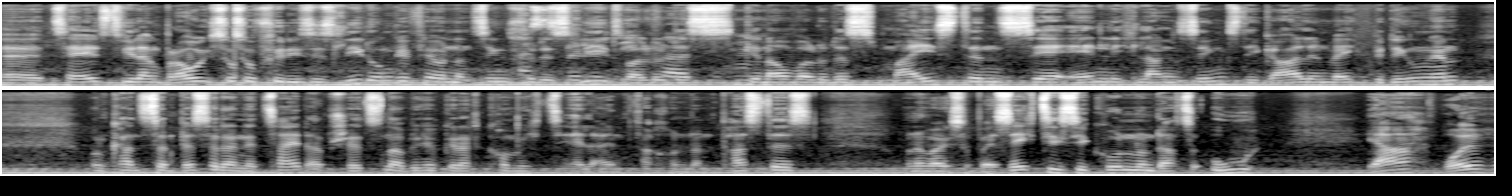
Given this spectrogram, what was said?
äh, zählst, wie lange brauche ich so für dieses Lied ungefähr und dann singst Also du das Lied, weil du das, quasi, mhm. genau, weil du das meistens sehr ähnlich lang singst, egal in welchen Bedingungen und kannst dann besser deine Zeit abschätzen. Aber ich habe gedacht, komm, ich zähle einfach und dann passt es. Und dann war ich so bei 60 Sekunden und dachte so, oh, ja, wohl,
